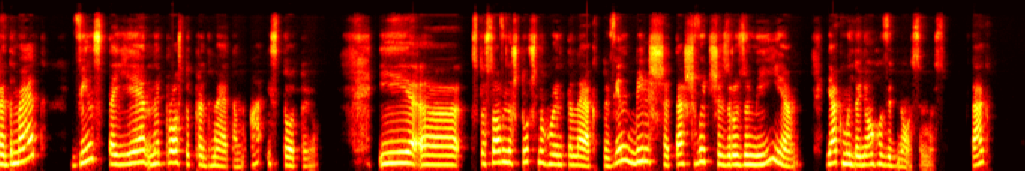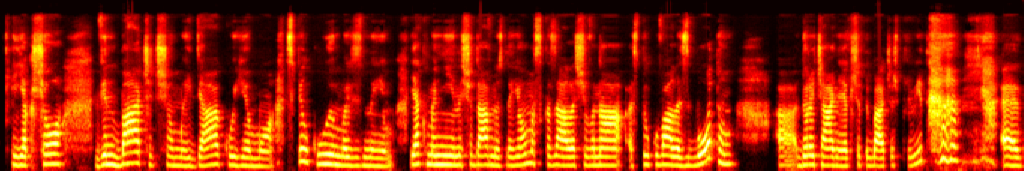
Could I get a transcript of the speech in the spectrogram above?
предмет він стає не просто предметом, а істотою. І е, стосовно штучного інтелекту, він більше та швидше зрозуміє, як ми до нього відносимось. Так? І якщо він бачить, що ми дякуємо, спілкуємось з ним, як мені нещодавно знайома сказала, що вона спілкувалася з ботом, а, до речі, Аня, якщо ти бачиш привіт, е,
